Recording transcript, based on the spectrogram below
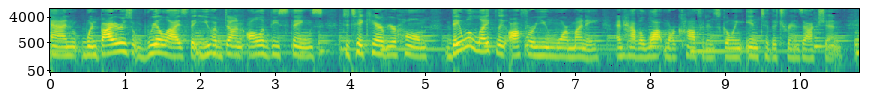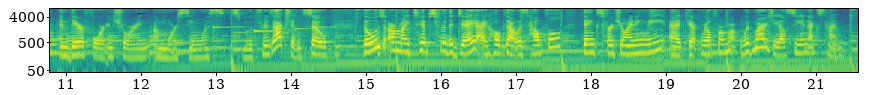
And when buyers realize that you have done all of these things to take care of your home, they will likely offer you more money and have a lot more confidence going into the transaction and therefore ensuring a more seamless, smooth transaction. So, those are my tips for the day. I hope that was helpful. Thanks for joining me at Get Real for, with Margie. I'll see you next time.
